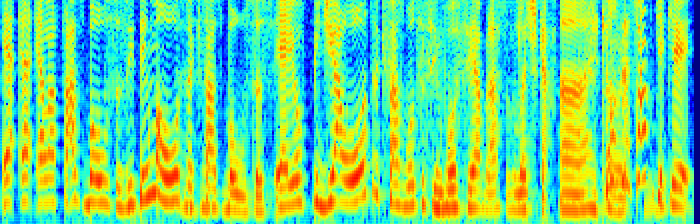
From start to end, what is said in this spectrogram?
é- é- ela faz bolsas. E tem uma outra que faz bolsas. E aí eu pedi a outra que faz bolsas assim: você abraça do lado de cá. Ai, então você ótimo. sabe o que, que é?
